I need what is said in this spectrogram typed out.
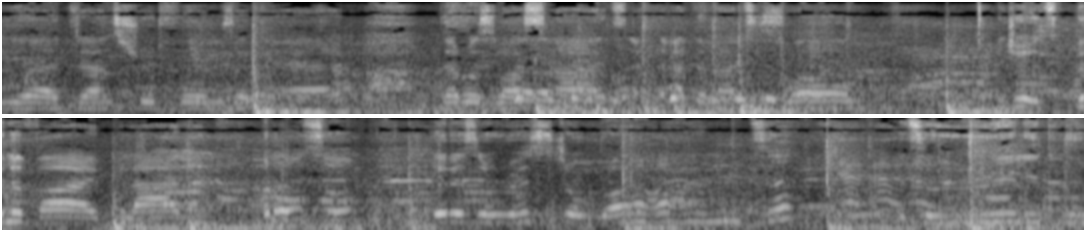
Yeah, dance short films that they had. That was last night and the other night as well. It's been a vibe, lad. But also, it is a restaurant. It's a really cool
